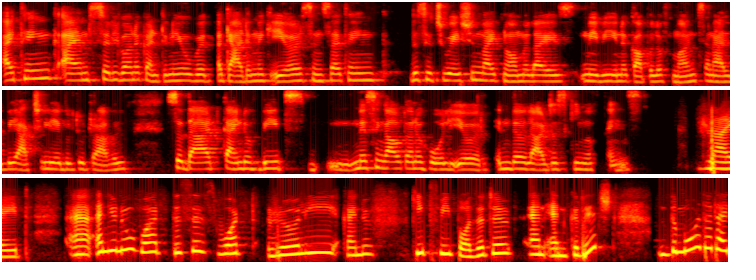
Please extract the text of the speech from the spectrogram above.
I think I am still going to continue with academic year since I think the situation might normalize maybe in a couple of months and I'll be actually able to travel. So that kind of beats missing out on a whole year in the larger scheme of things. Right. Uh, and you know what? This is what really kind of keeps me positive and encouraged. The more that I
